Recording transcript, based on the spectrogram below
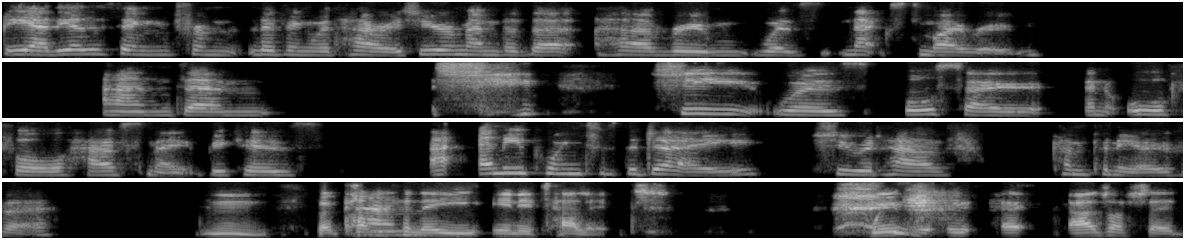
but yeah, the other thing from living with her is you remember that her room was next to my room. And um she she was also an awful housemate because at any point of the day she would have company over Mm. But company in italics. We, we- uh, as I've said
